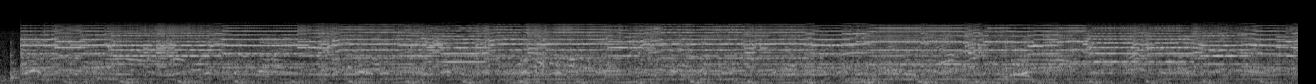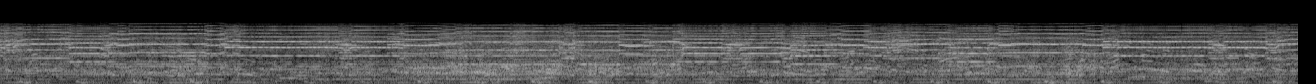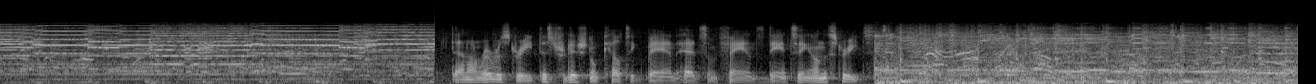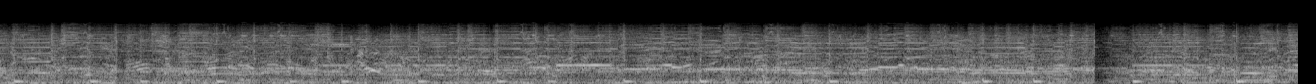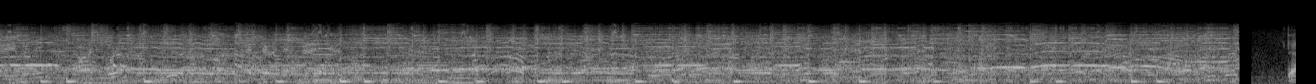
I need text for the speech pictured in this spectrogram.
Down on River Street, this traditional Celtic band had some fans dancing on the streets.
